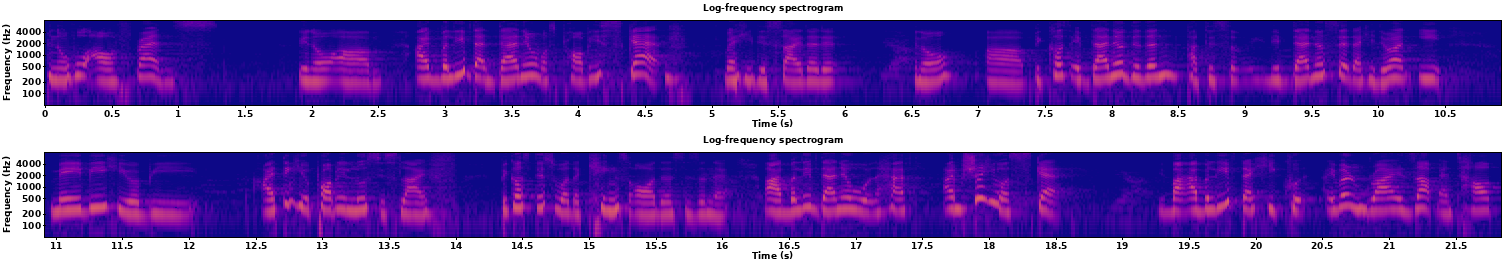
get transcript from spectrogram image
You know, who are our friends? You know, um, I believe that Daniel was probably scared when he decided it. Yeah. You know, uh, because if Daniel didn't participate, if Daniel said that he didn't eat, maybe he would be. I think he would probably lose his life because these were the king's orders, isn't it? I believe Daniel would have. I'm sure he was scared, yeah. but I believe that he could even rise up and tell,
